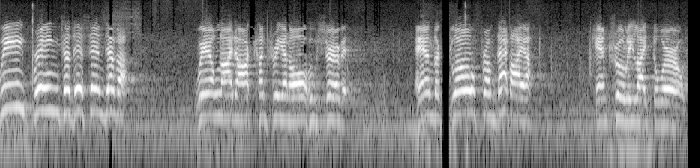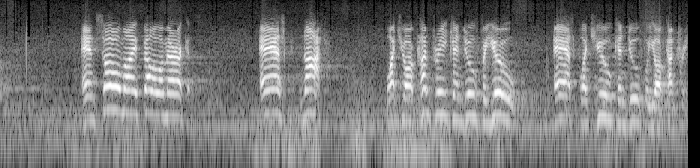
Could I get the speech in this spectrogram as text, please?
we bring to this endeavor will light our country and all who serve it. And the glow from that fire can truly light the world. And so, my fellow Americans, ask not what your country can do for you, ask what you can do for your country.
